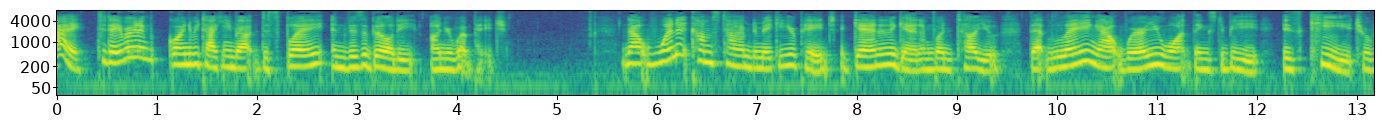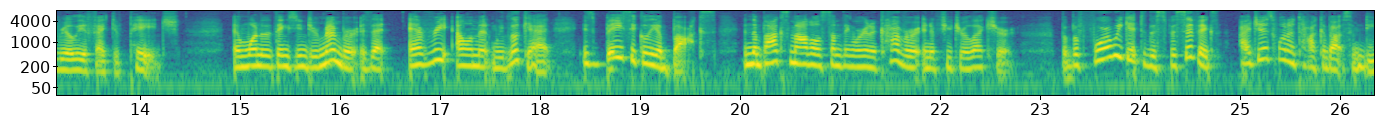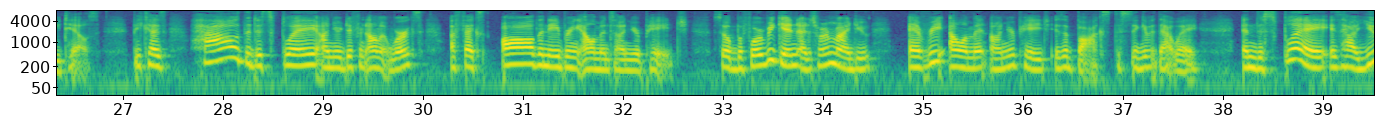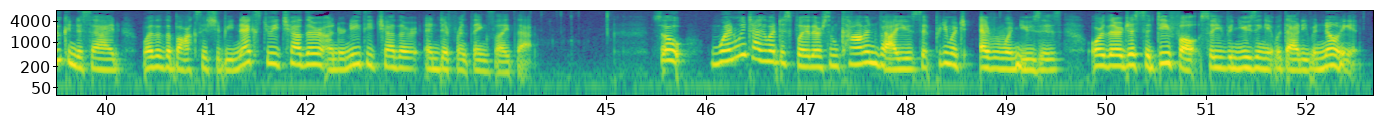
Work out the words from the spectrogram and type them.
Hi, today we're going to be talking about display and visibility on your web page. Now, when it comes time to making your page, again and again, I'm going to tell you that laying out where you want things to be is key to a really effective page. And one of the things you need to remember is that every element we look at is basically a box. And the box model is something we're going to cover in a future lecture. But before we get to the specifics, I just want to talk about some details because how the display on your different element works affects all the neighboring elements on your page. So before we begin, I just want to remind you, every element on your page is a box, just think of it that way. And display is how you can decide whether the boxes should be next to each other, underneath each other, and different things like that. So when we talk about display, there are some common values that pretty much everyone uses, or they're just a default, so you've been using it without even knowing it.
